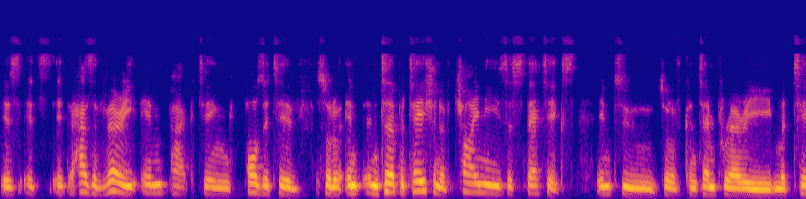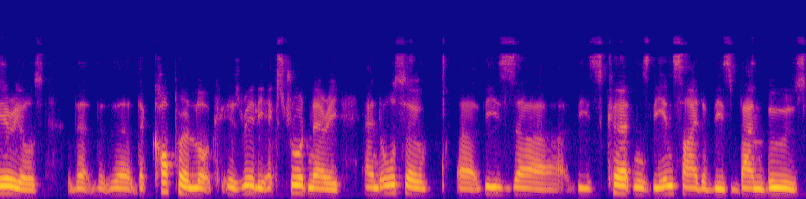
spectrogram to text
is it's it has a very impacting positive sort of in, interpretation of Chinese aesthetics into sort of contemporary materials. The, the, the, the copper look is really extraordinary, and also uh, these uh, these curtains, the inside of these bamboos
